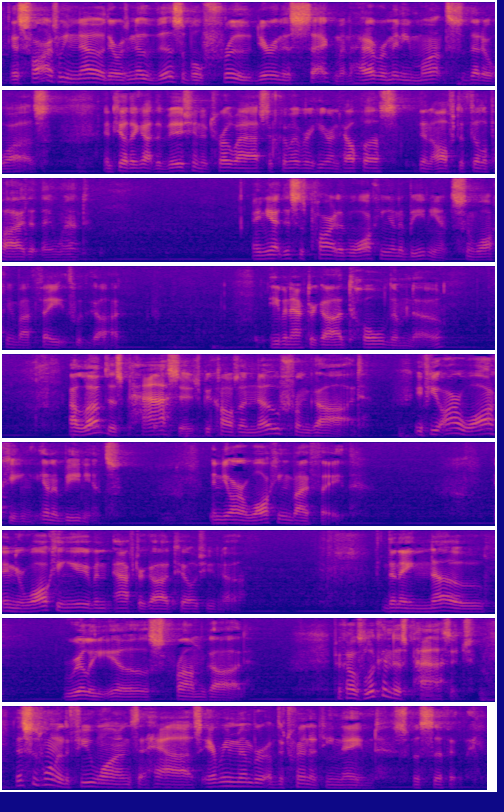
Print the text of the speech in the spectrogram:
As far as we know, there was no visible fruit during this segment, however many months that it was, until they got the vision of Troas to come over here and help us, then off to Philippi that they went. And yet, this is part of walking in obedience and walking by faith with God, even after God told them no. I love this passage because a no from God, if you are walking in obedience and you are walking by faith, and you're walking even after God tells you no, then a no really is from God. Because look in this passage. This is one of the few ones that has every member of the Trinity named specifically.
